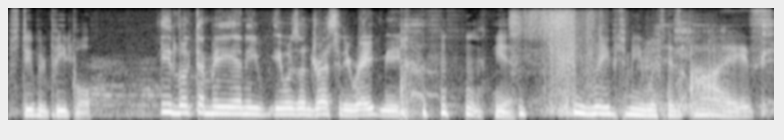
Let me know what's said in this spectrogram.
stupid people. He looked at me and he, he was undressed and he raped me. Yeah. he raped me with his eyes.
